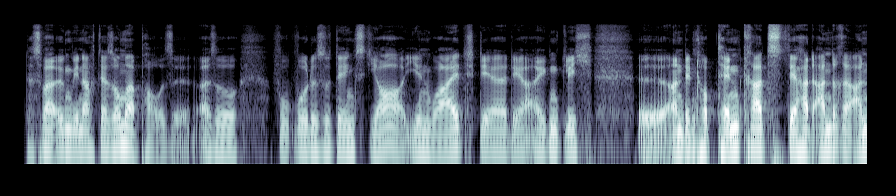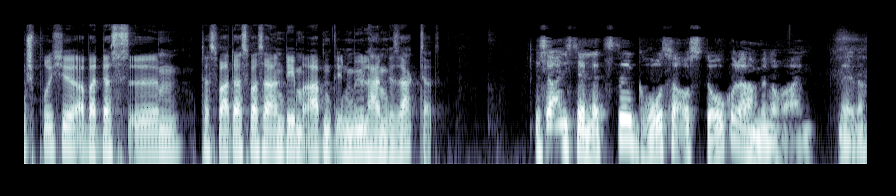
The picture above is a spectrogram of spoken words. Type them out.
Das war irgendwie nach der Sommerpause. Also, wo, wo du so denkst, ja, Ian White, der, der eigentlich äh, an den Top Ten kratzt, der hat andere Ansprüche, aber das, ähm, das war das, was er an dem Abend in Mülheim gesagt hat. Ist er eigentlich der letzte große aus Stoke oder haben wir noch einen? Nee, ne?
